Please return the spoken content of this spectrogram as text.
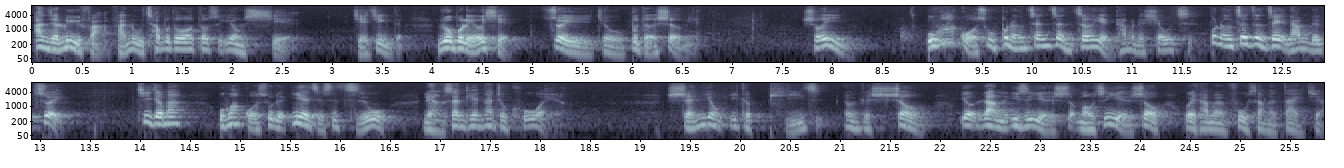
按着律法，凡物差不多都是用血洁净的，若不流血，罪就不得赦免。所以。无花果树不能真正遮掩他们的羞耻，不能真正遮掩他们的罪，记得吗？无花果树的叶子是植物，两三天它就枯萎了。神用一个皮子，用一个兽，又让了一只野兽，某只野兽为他们付上了代价，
